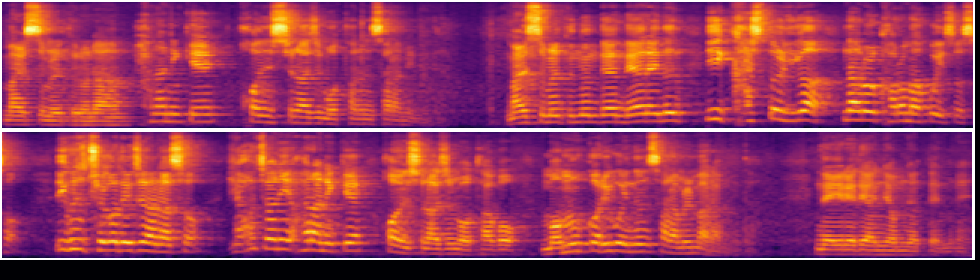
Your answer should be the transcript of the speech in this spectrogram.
말씀을 들으나 하나님께 헌신하지 못하는 사람입니다. 말씀을 듣는데 내 안에 있는 이 가시떨기가 나를 가로막고 있어서 이것이 죄가 되지 않아서 여전히 하나님께 헌신하지 못하고 머뭇거리고 있는 사람을 말합니다. 내일에 대한 염려 때문에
